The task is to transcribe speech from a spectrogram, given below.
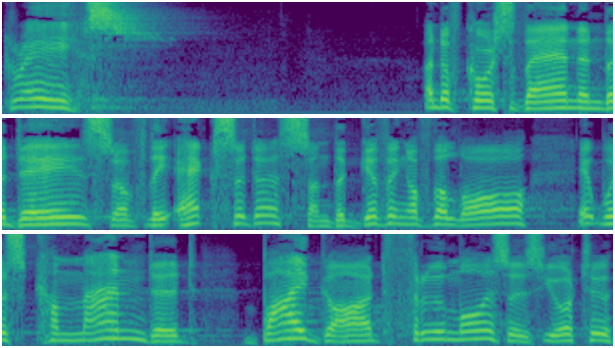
grace. And of course, then in the days of the Exodus and the giving of the law, it was commanded by God through Moses you're to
